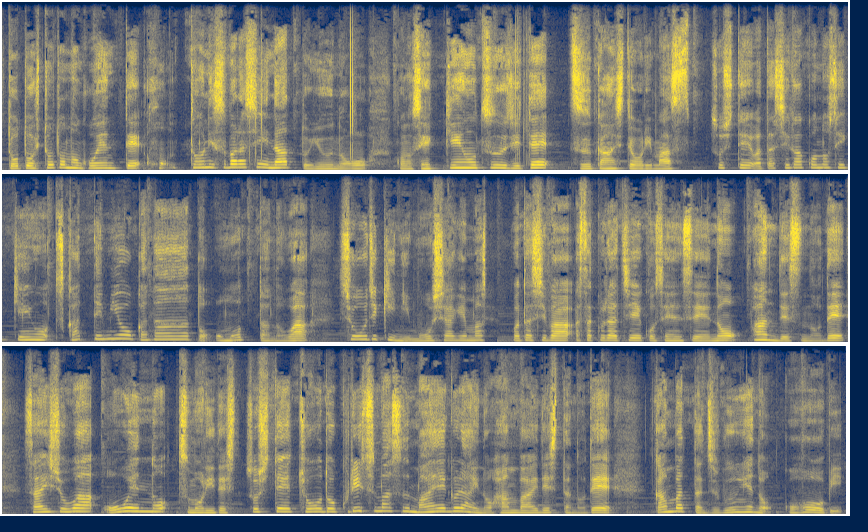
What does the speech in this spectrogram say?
人と人とのご縁って本当に素晴らしいなというのをこの石鹸を通じて痛感しておりますそして私がこの石鹸を使ってみようかなと思ったのは正直に申し上げます私は朝倉千恵子先生のファンですので最初は応援のつもりでしたそしてちょうどクリスマス前ぐらいの販売でしたので頑張った自分へのご褒美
